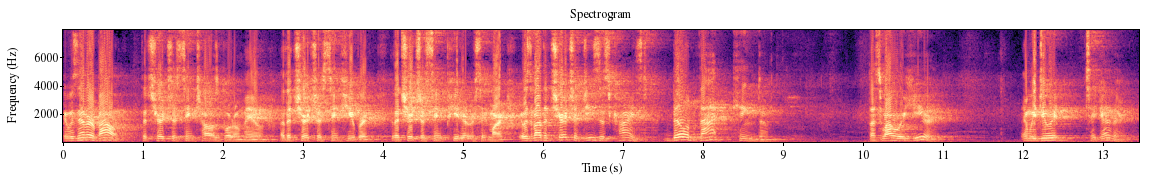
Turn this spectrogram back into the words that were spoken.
It was never about the church of St. Charles Borromeo, or the church of St. Hubert, or the church of St. Peter or St. Mark. It was about the church of Jesus Christ. Build that kingdom. That's why we're here. And we do it together.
